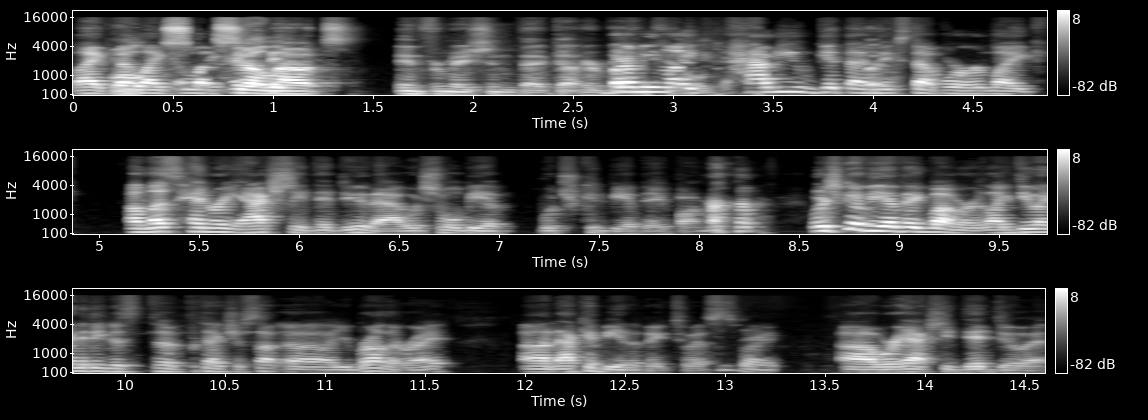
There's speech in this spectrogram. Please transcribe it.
Like, uh, well, like, like, sell out information that got her. But I baby mean, like, how do you get that But- mixed up? Where like, unless Henry actually did do that, which will be a which could be a big bummer, which could be a big bummer. Like, do anything to, to protect your son- uh, your brother, right? Uh, that could be the big twist, right uh, where he actually did do it.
